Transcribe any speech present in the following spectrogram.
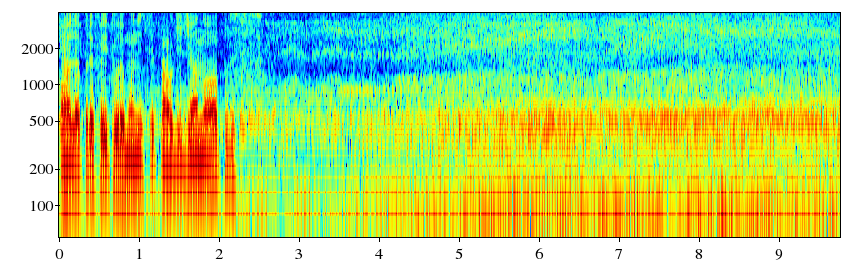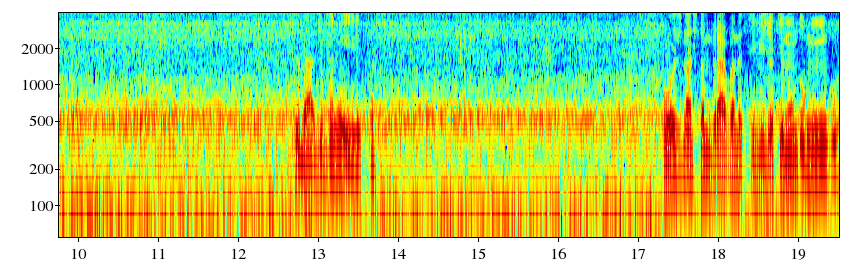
Olha, a Prefeitura Municipal de Dianópolis Cidade bonita. Hoje nós estamos gravando esse vídeo aqui num domingo.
